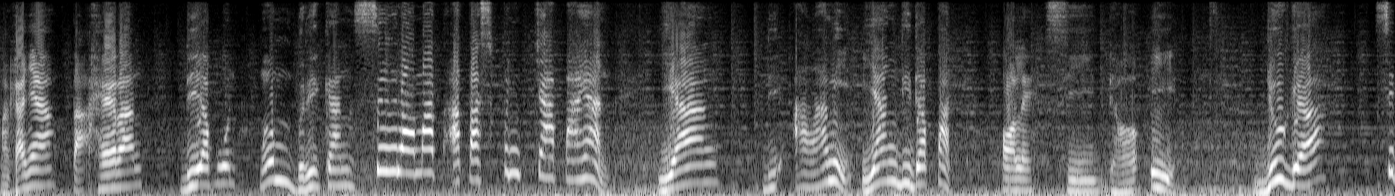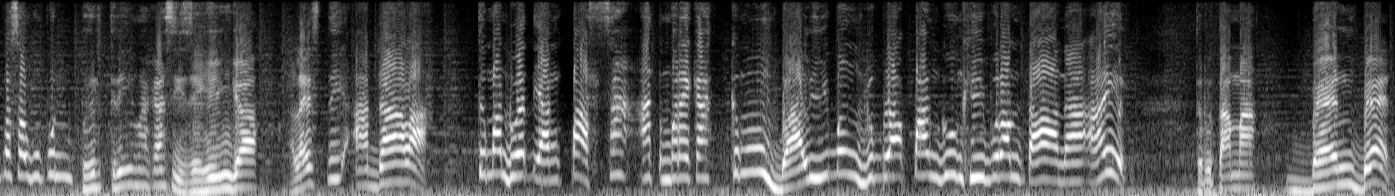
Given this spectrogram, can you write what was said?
Makanya tak heran dia pun memberikan selamat atas pencapaian yang dialami, yang didapat oleh si doi. Juga si Pasaugu pun berterima kasih sehingga Lesti adalah teman duet yang pas saat mereka kembali menggebrak panggung hiburan tanah air. Terutama band-band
